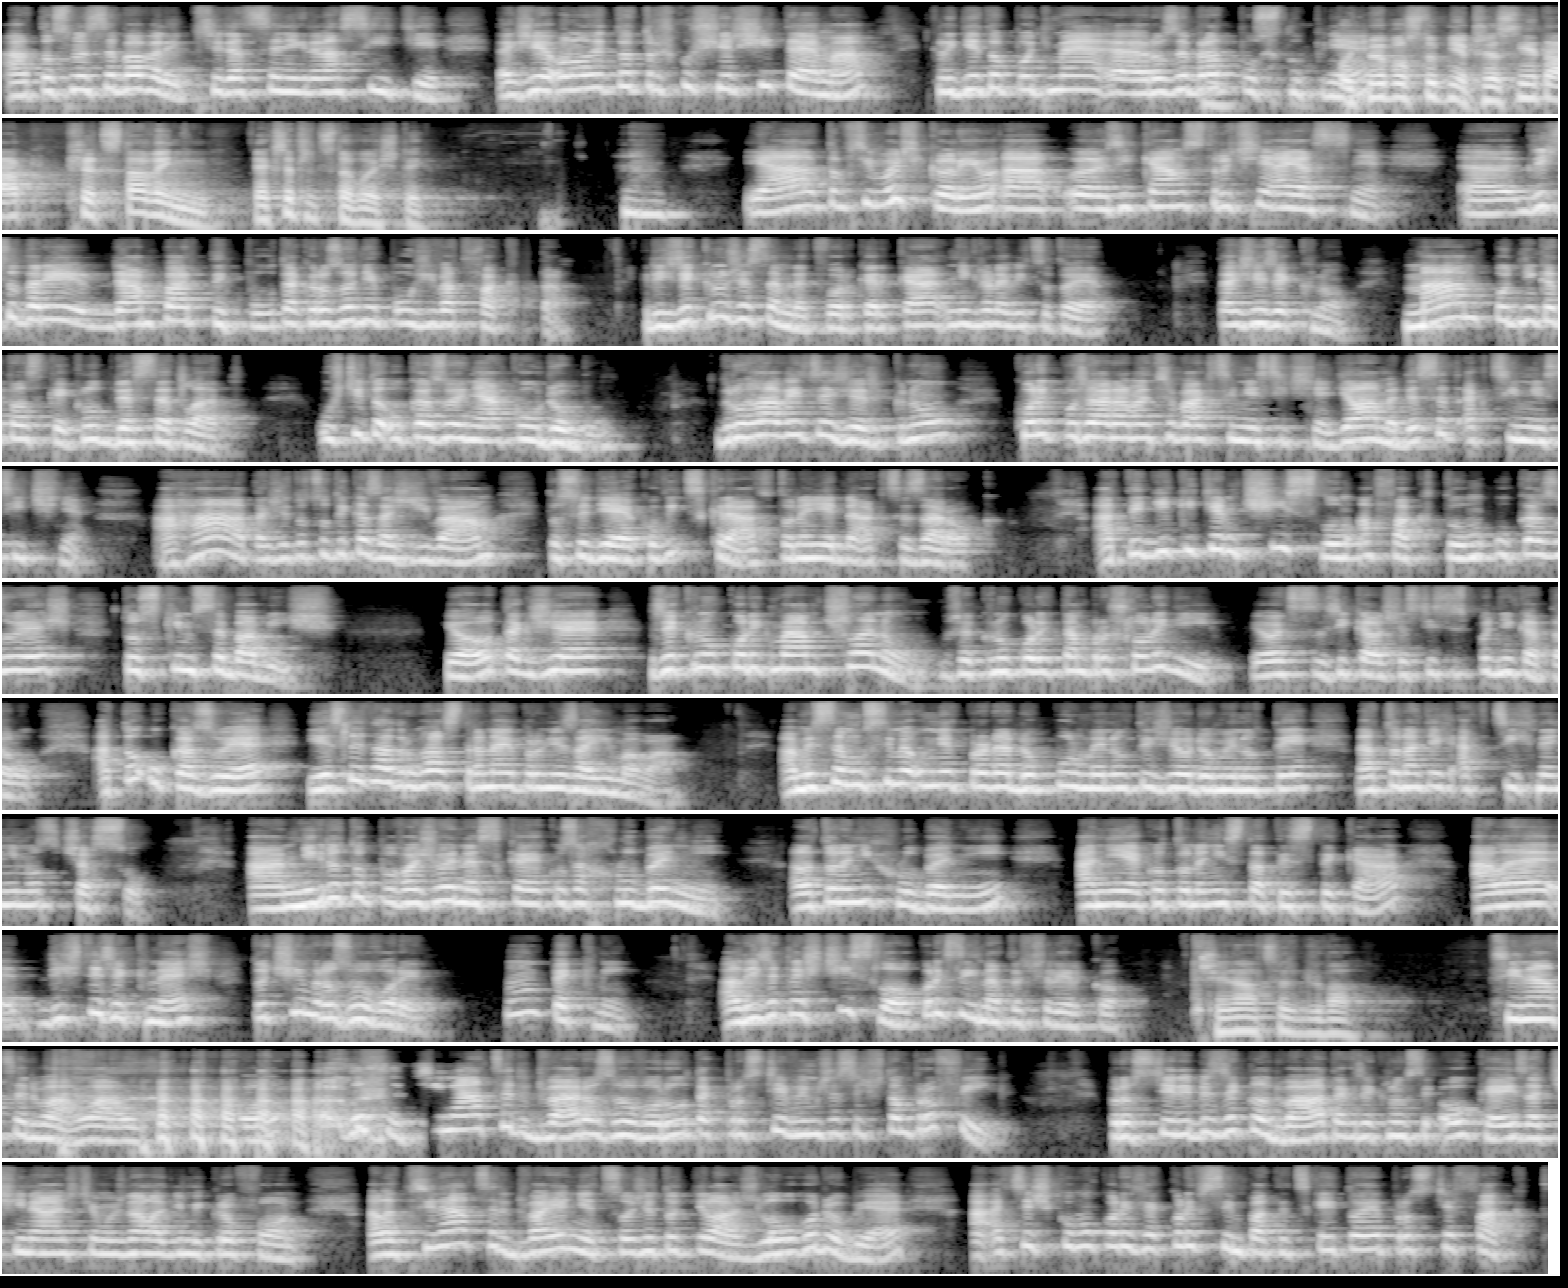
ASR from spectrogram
A to jsme se bavili, přidat se někde na síti. Takže ono je to trošku širší téma, klidně to pojďme eh, rozebrat postupně. Pojďme postupně, přesně tak. Představení. Jak se představuješ ty? Já to přímo školím a eh, říkám stručně a jasně. Když to tady dám pár tipů, tak rozhodně používat fakta. Když řeknu, že jsem networkerka, nikdo neví, co to je. Takže řeknu, mám podnikatelský klub 10 let. Už ti to ukazuje nějakou dobu. Druhá věc je, že řeknu, kolik pořádáme třeba akcí měsíčně. Děláme 10 akcí měsíčně. Aha, takže to, co teďka zažívám, to se děje jako víckrát, to není jedna akce za rok. A ty díky těm číslům a faktům ukazuješ to, s kým se bavíš. Jo, takže řeknu, kolik mám členů, řeknu, kolik tam prošlo lidí, jo, jak jsi říkal, 6 000 podnikatelů. A to ukazuje, jestli ta druhá strana je pro mě zajímavá. A my se musíme umět prodat do půl minuty, že jo, do minuty, na to na těch akcích není moc času. A někdo to považuje dneska jako za chlubení, ale to není chlubení, ani jako to není statistika, ale když ty řekneš, točím rozhovory, hm, pěkný. Ale když řekneš číslo, kolik jsi jich natočil, Jirko? 1302. 1302, wow. Zase 1302 rozhovorů, tak prostě vím, že jsi v tom profík. Prostě kdyby řekl dva, tak řeknu si, OK, začíná, ještě možná ladí mikrofon. Ale 1302 je něco, že to děláš dlouhodobě a ať jsi komukoliv jakkoliv sympatický, to je prostě fakt.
